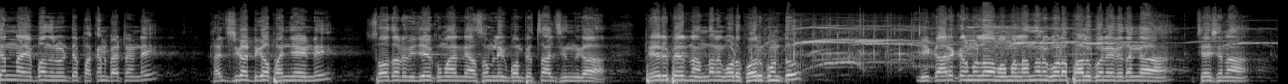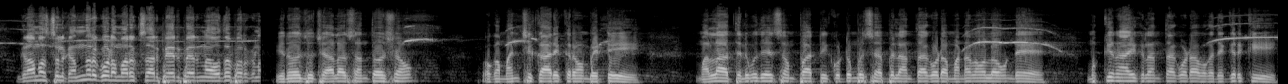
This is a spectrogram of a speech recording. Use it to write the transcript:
చిన్న ఇబ్బందులు ఉంటే పక్కన పెట్టండి. కలిసికట్టుగా పనిచేయండి. సోదరుడు విజయ్ కుమార్ని అసెంబ్లీకి పంపించాల్సిందిగా పేరు పేరున అందరం కూడా కోరుకుంటూ ఈ కార్యక్రమంలో మమ్మల్ని అందరం కూడా పాల్గొనే విధంగా చేసిన గ్రామస్తులకు అందరూ కూడా మరొకసారి పేరు పేరున ఉదయపూర్వక ఈరోజు చాలా సంతోషం. ఒక మంచి కార్యక్రమం పెట్టి మళ్ళా తెలుగుదేశం పార్టీ కుటుంబ సభ్యులంతా కూడా మండలంలో ఉండే ముఖ్య నాయకులంతా కూడా ఒక దగ్గరికి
